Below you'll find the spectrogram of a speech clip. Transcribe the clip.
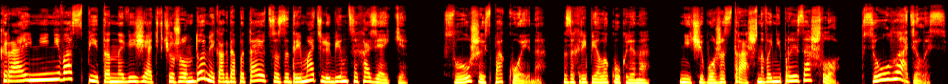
«Крайне невоспитанно визжать в чужом доме, когда пытаются задремать любимцы хозяйки». «Слушай спокойно», — захрипела Куклина. «Ничего же страшного не произошло. Все уладилось».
